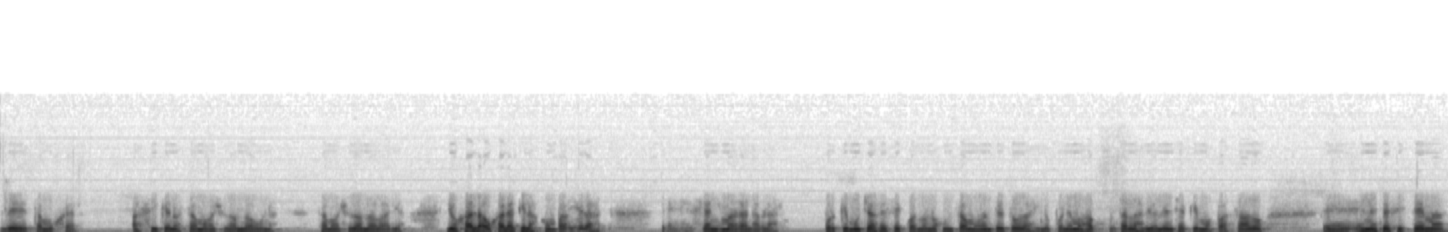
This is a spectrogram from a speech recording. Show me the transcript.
de esta mujer. Así que no estamos ayudando a una, estamos ayudando a varias. Y ojalá, ojalá que las compañeras eh, se animaran a hablar, porque muchas veces cuando nos juntamos entre todas y nos ponemos a contar las violencias que hemos pasado eh, en este sistema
